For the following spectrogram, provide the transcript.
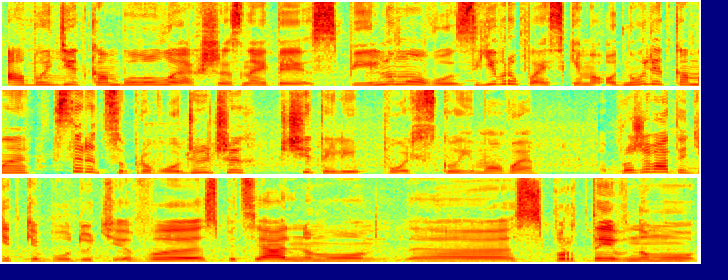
Аби діткам було легше знайти спільну мову з європейськими однолітками серед супроводжуючих вчителі польської мови. Проживати дітки будуть в спеціальному е, спортивному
